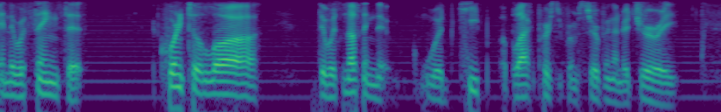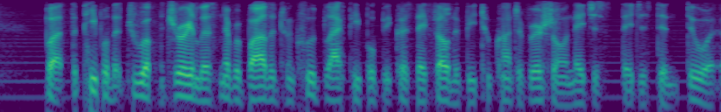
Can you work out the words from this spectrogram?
And there were things that, according to the law, there was nothing that would keep a black person from serving on a jury. But the people that drew up the jury list never bothered to include black people because they felt it'd be too controversial, and they just they just didn't do it.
